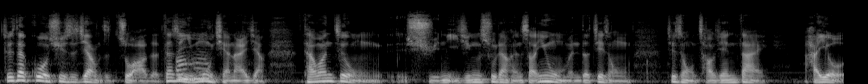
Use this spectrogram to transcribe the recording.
所以在过去是这样子抓的，但是以目前来讲，台湾这种鲟已经数量很少，因为我们的这种这种潮间带。还有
